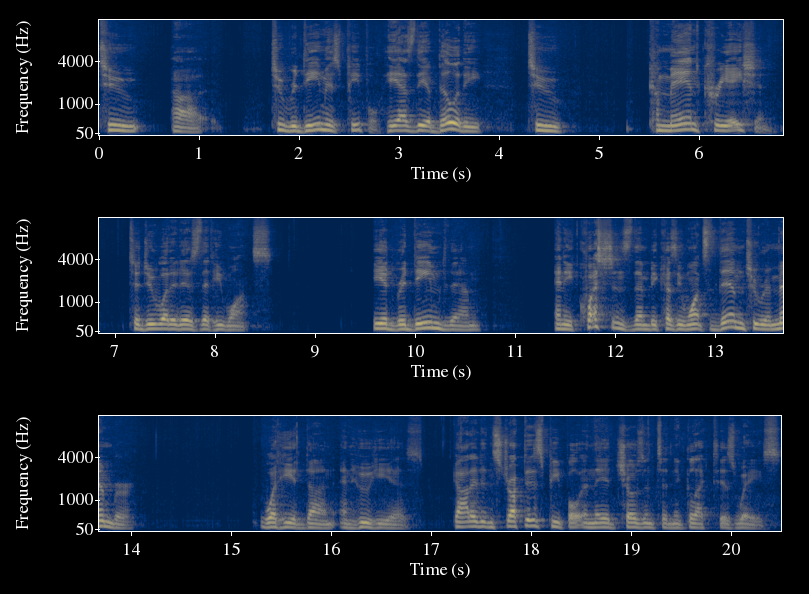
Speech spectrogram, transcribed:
to, uh, to redeem his people. He has the ability to command creation to do what it is that he wants. He had redeemed them, and he questions them because he wants them to remember what he had done and who he is. God had instructed his people, and they had chosen to neglect his ways.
